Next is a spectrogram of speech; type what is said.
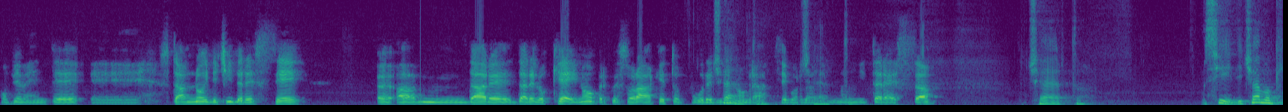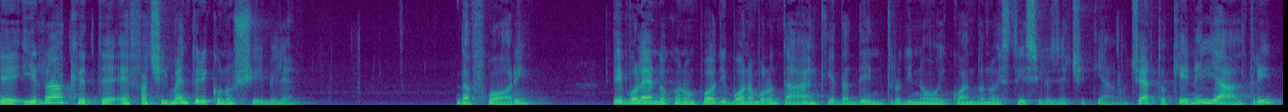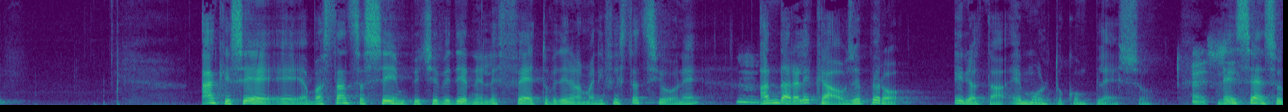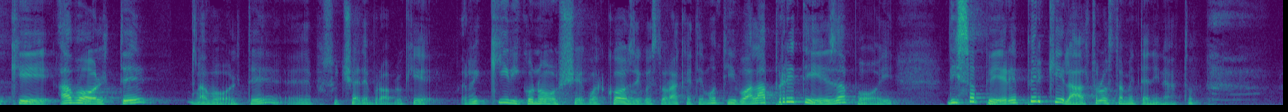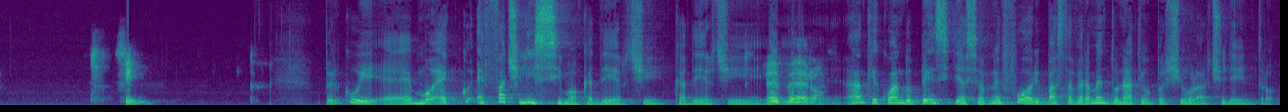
ovviamente eh, sta a noi decidere se eh, um, dare, dare, l'ok no, per questo racket oppure certo, dire no grazie, guardate, certo. non mi interessa. Certo. Sì, diciamo che il racket è facilmente riconoscibile da fuori e volendo con un po' di buona volontà anche da dentro di noi quando noi stessi lo esercitiamo. Certo che negli altri anche se è abbastanza semplice vederne l'effetto, vedere la manifestazione, mm. andare alle cause però in realtà è molto complesso. Eh, sì. Nel senso che a volte, a volte eh, succede proprio che chi riconosce qualcosa di questo racket emotivo ha la pretesa poi di sapere perché l'altro lo sta mettendo in atto. Sì, per cui è, è, è, facilissimo caderci, caderci. È vero. Anche quando pensi di esserne fuori, basta veramente un attimo per scivolarci dentro.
